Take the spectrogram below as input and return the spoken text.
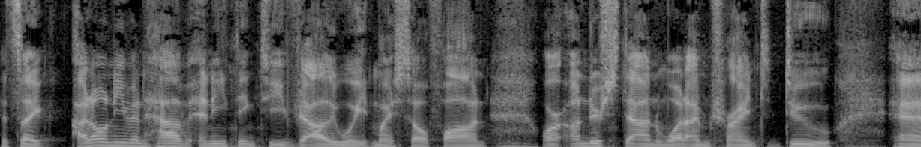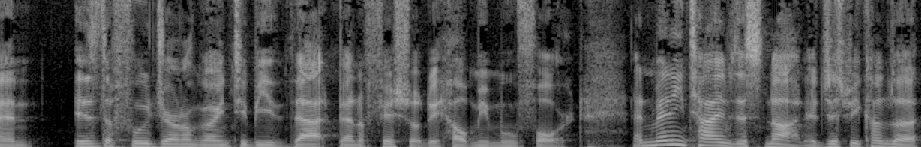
It's like I don't even have anything to evaluate myself on or understand what I'm trying to do. And is the food journal going to be that beneficial to help me move forward? And many times it's not. It just becomes a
